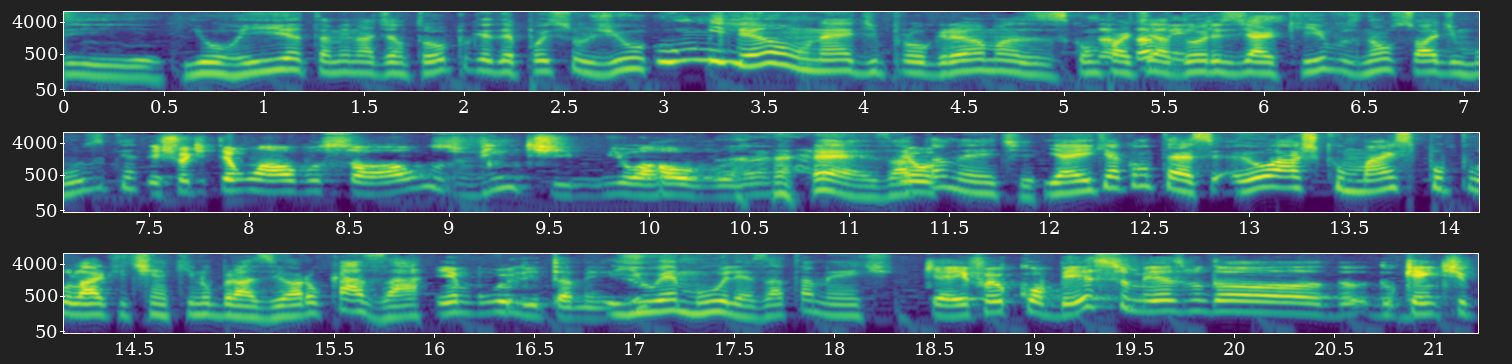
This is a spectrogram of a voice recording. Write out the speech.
e, e o Ria também não adiantou, porque depois surgiu um milhão, né, de programas compartilhadores de arquivos, não só de música. Deixou de ter um alvo só, uns 20 mil alvos, né? É, exatamente. E aí o que acontece? Eu acho que o mais popular que tinha aqui no Brasil era o Casar. Emule também. E o Emule, exatamente. Que aí foi o começo mesmo do, do, do que a gente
